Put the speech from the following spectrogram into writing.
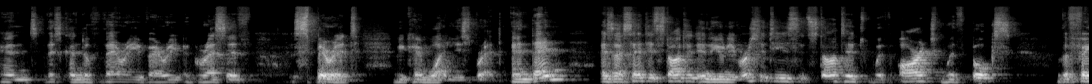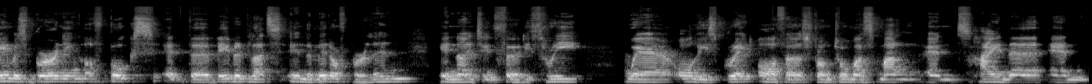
and this kind of very, very aggressive spirit became widely spread. And then as I said, it started in the universities, it started with art, with books, the famous burning of books at the Bebelplatz in the middle of Berlin in 1933, where all these great authors from Thomas Mann and Heine and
